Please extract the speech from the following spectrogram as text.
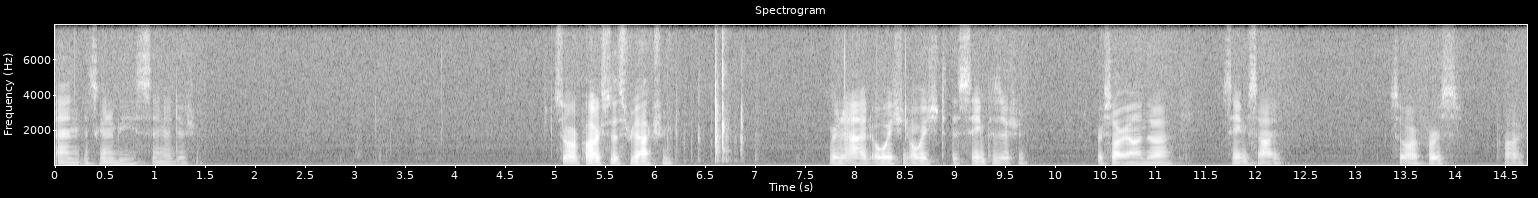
And it's going to be syn addition. So our products for this reaction, we're going to add OH and OH to the same position, or sorry, on the same side. So our first product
